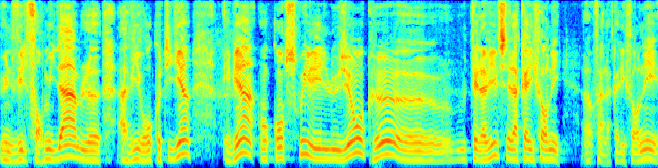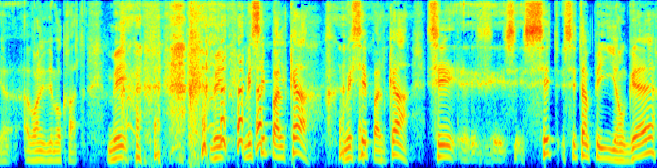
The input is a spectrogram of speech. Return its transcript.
une ville formidable à vivre au quotidien, eh bien on construit l'illusion que Tel Aviv c'est la Californie enfin la Californie avant les démocrates. Mais mais mais c'est pas le cas. Mais c'est pas le cas. C'est c'est un pays en guerre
